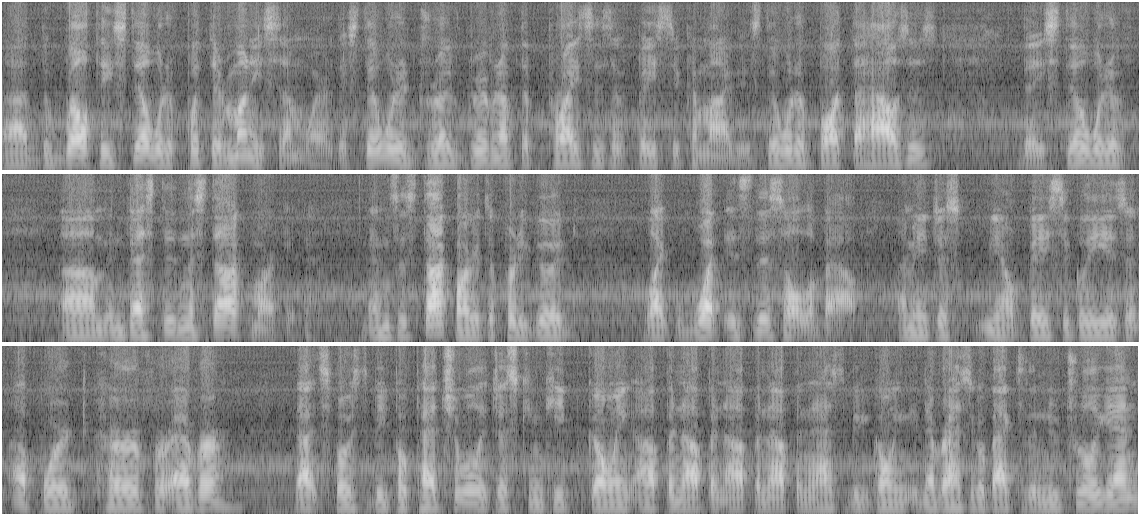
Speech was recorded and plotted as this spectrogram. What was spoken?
Uh, the wealthy still would have put their money somewhere. They still would have dri driven up the prices of basic commodities. They still would have bought the houses. They still would have um, invested in the stock market. And the stock market's a pretty good, like, what is this all about? I mean, just, you know, basically is an upward curve forever. That's supposed to be perpetual. It just can keep going up and up and up and up, and it has to be going, it never has to go back to the neutral again.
